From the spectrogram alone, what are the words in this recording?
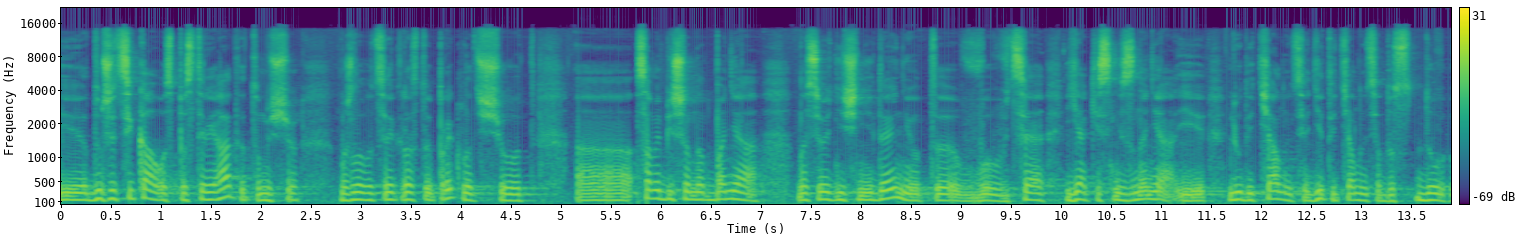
І дуже цікаво спостерігати, тому що, можливо, це якраз той приклад, що от, а, саме більше надбання на сьогоднішній день от, е, в, в це якісні знання, і люди тягнуться, діти тягнуться до, до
